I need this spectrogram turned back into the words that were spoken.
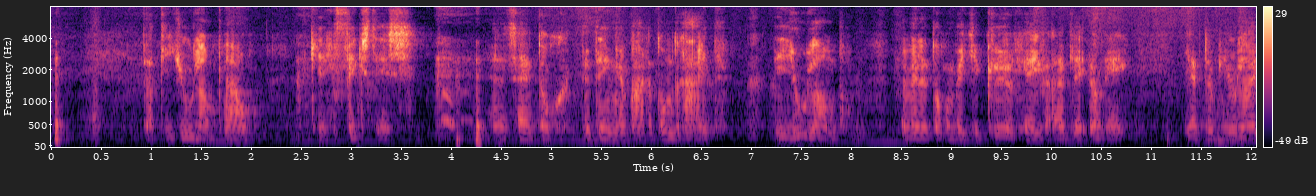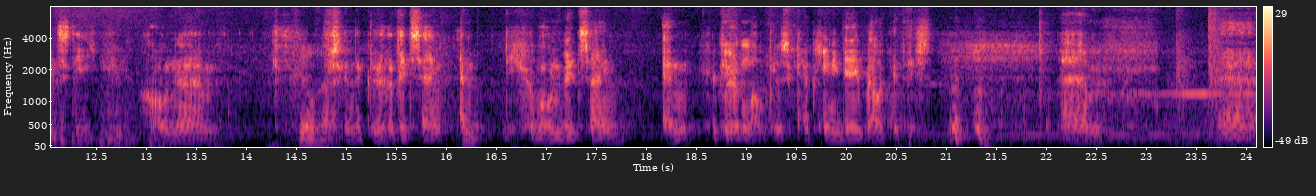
dat die U-lamp nou een keer gefixt is. En het zijn toch de dingen waar het om draait. Die U-lamp. We willen toch een beetje kleur geven aan het leven. Oh nee, je hebt ook U-lights die gewoon... ehm, verschillende kleuren wit zijn en die gewoon wit zijn en gekleurde lampen. Dus ik heb geen idee welke het is. Ehm, eh,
